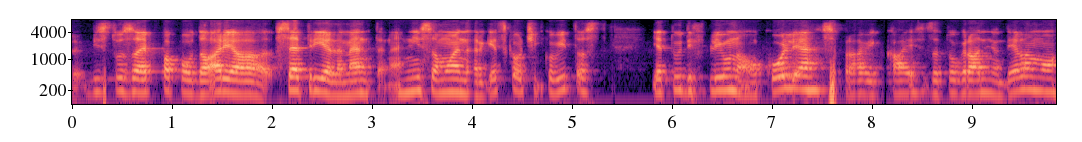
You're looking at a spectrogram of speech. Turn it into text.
v bistvu zdaj pa poudarja vse tri elemente, ne, ni samo energetska učinkovitost, je tudi vpliv na okolje, se pravi, kaj za to gradnjo delamo,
